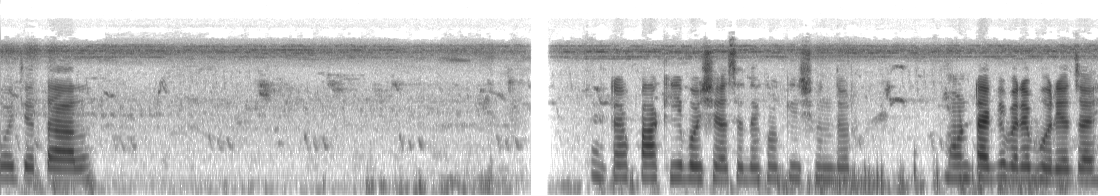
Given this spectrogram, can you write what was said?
ওই যে তাল। একটা পাখি বসে আছে, দেখো কি সুন্দর। মনটা একেবারে ভরে যায়।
